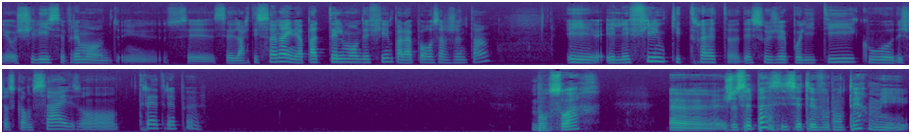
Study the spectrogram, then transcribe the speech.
Et au Chili, c'est vraiment euh, c'est, l'artisanat. Il n'y a pas tellement de films par rapport aux Argentins. Et, et les films qui traitent des sujets politiques ou des choses comme ça, ils ont très très peu. Bonsoir. Euh, je ne sais pas si c'était volontaire, mais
